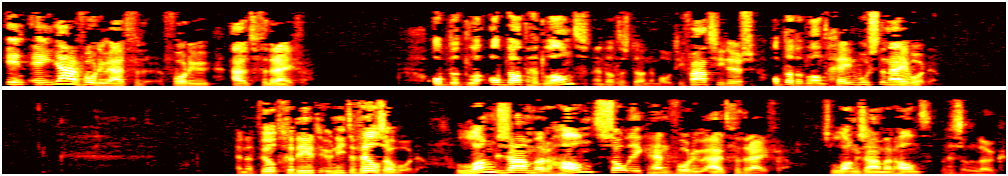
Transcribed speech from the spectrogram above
in één jaar voor u, uit, voor u uitverdrijven. Opdat, opdat het land, en dat is dan de motivatie dus, opdat het land geen woestenij worden. En het wild gedierte u niet te veel zou worden. Langzamerhand zal ik hen voor u uitverdrijven. Dus langzamerhand, dat is leuk.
